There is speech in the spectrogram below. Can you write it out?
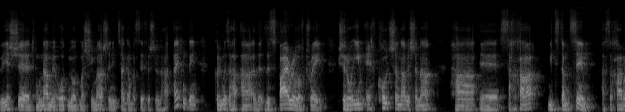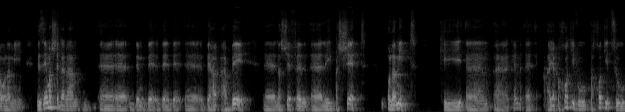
ויש תמונה מאוד מאוד מרשימה שנמצא גם בספר של אייכנגרין, קוראים לזה The Spiral of Trade, כשרואים איך כל שנה ושנה השכר מצטמצם, השכר העולמי, וזה מה שגרם אה, אה, בהרבה אה, לשפל להיפשט עולמית, כי כן, היה פחות יבוא, פחות ייצוא,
